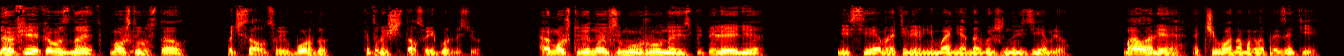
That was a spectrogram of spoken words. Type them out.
«Да фиг его знает, может, и устал», — почесал он свою бороду, которую считал своей гордостью. «А может, виной всему руна испепеления?» Не все обратили внимание на выжженную землю. Мало ли, от чего она могла произойти.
